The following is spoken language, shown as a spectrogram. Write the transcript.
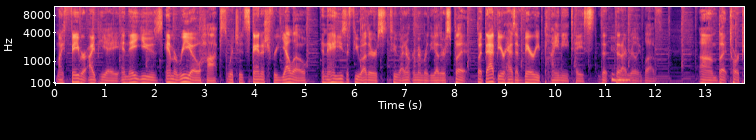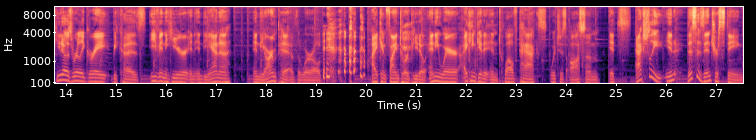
my favorite IPA, and they use Amarillo hops, which is Spanish for yellow, and they use a few others too. I don't remember the others, but but that beer has a very piney taste that that I really love. Um, but torpedo is really great because even here in Indiana, in the armpit of the world, I can find torpedo anywhere. I can get it in 12 packs, which is awesome. It's actually, you know, this is interesting.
